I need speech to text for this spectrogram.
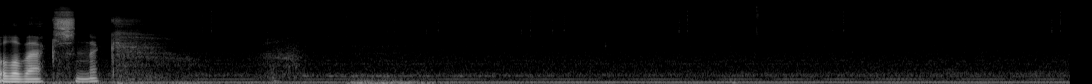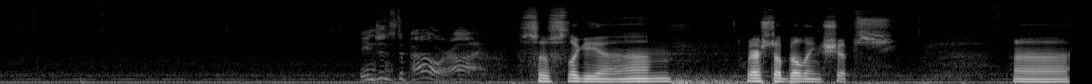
Bolovac Nick. Engines to power, aye. So Sligia, um, we are still building ships, uh,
